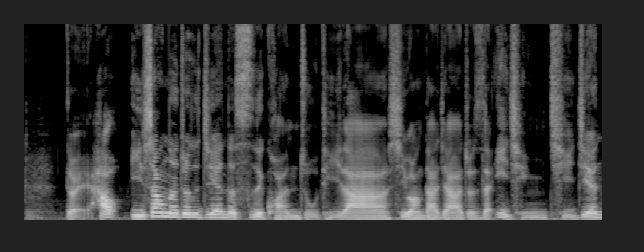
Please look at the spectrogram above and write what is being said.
的。对，好，以上呢就是今天的四款主题啦。希望大家就是在疫情期间，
